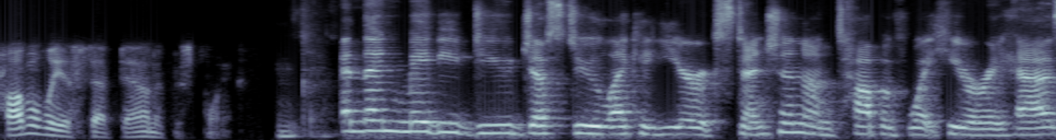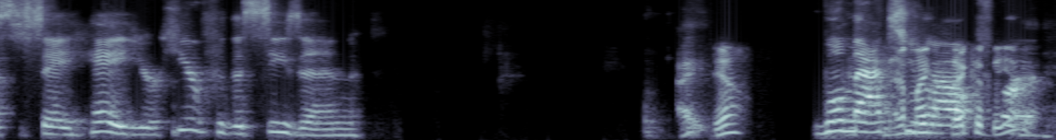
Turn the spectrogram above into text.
probably a step down at this point. Okay. And then maybe do you just do like a year extension on top of what he already has to say, hey, you're here for the season. I, yeah. We'll max that you might, out. For,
